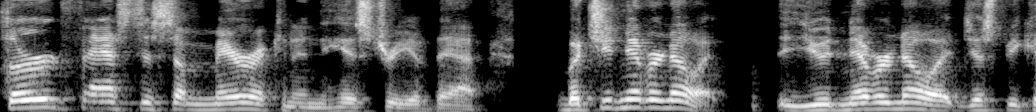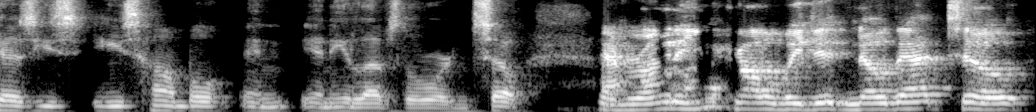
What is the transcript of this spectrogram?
third fastest American in the history of that. But you'd never know it. You'd never know it just because he's he's humble and, and he loves the Lord. And so, and Ronnie, you probably didn't know that till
